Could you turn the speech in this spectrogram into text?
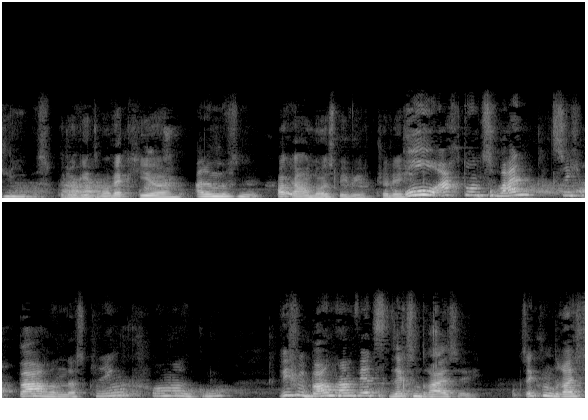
Liebes. Bitte gehen Sie mal weg hier. Alle müssen. Oh ja, neues Baby. Chillig. Oh, 28 Barren. Das klingt schon mal gut. Wie viele Barren haben wir jetzt? 36. 36.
